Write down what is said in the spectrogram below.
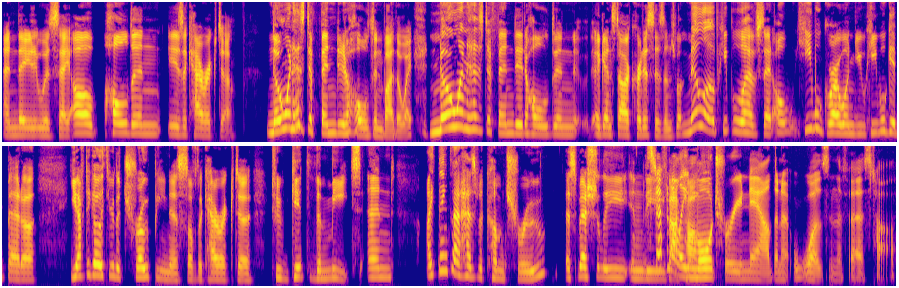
and they would say, "Oh, Holden is a character." No one has defended Holden, by the way. No one has defended Holden against our criticisms. But Miller, people have said, oh, he will grow on you. He will get better. You have to go through the tropiness of the character to get the meat. And I think that has become true, especially in the It's back definitely half. more true now than it was in the first half.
